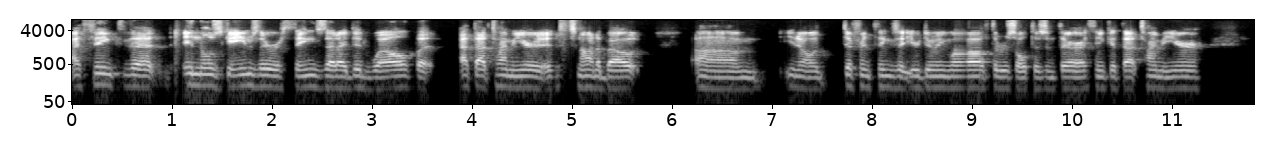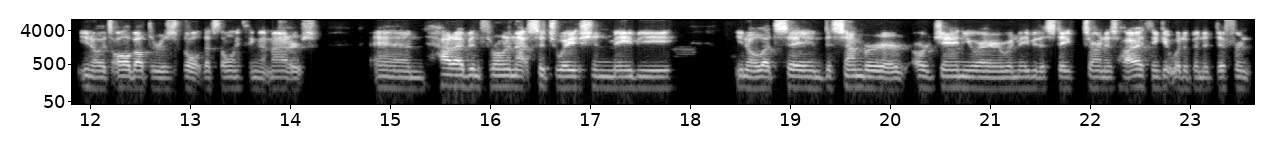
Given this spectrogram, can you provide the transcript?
I think that in those games there were things that I did well, but at that time of year, it's not about um, you know different things that you're doing well if the result isn't there. I think at that time of year, you know, it's all about the result. That's the only thing that matters. And had I been thrown in that situation, maybe you know, let's say in December or, or January when maybe the stakes aren't as high, I think it would have been a different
